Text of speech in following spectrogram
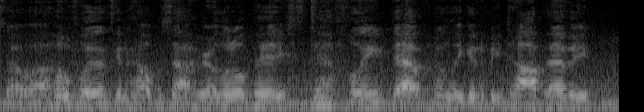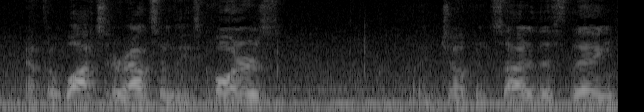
So uh, hopefully that's going to help us out here a little bit. It's definitely, definitely going to be top heavy. have to watch it around some of these corners. And jump inside of this thing.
